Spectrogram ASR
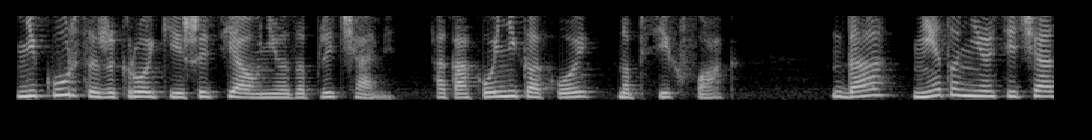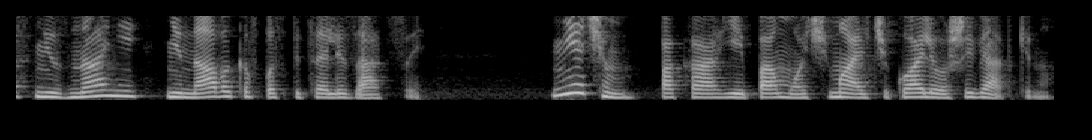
Не курсы же кройки и шитья у нее за плечами, а какой-никакой, но психфак. Да, нет у нее сейчас ни знаний, ни навыков по специализации. Нечем пока ей помочь мальчику Алёше Вяткину,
